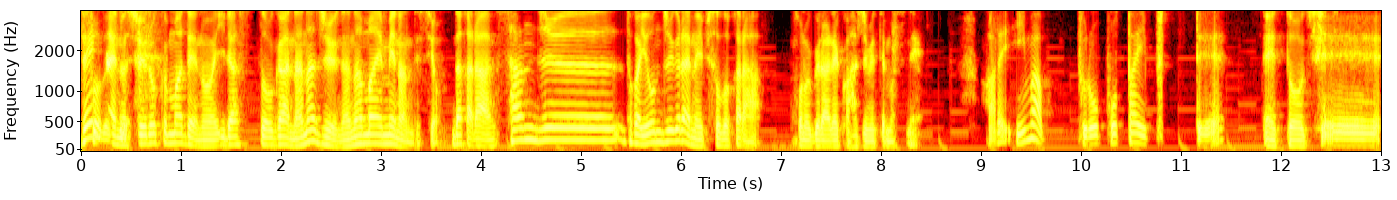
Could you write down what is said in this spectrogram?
前回の収録までのイラストが77枚目なんですよ。だから30とか40ぐらいのエピソードからこのグラレコ始めてますね。あれ、今、プロポタイプって、えっと、え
